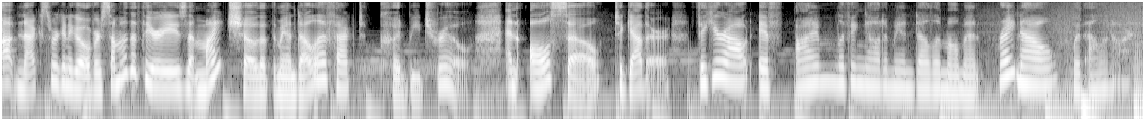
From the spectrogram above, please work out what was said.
Up next, we're going to go over some of the theories that might show that the Mandela effect could be true. And also, together, figure out if I'm living out a Mandela moment right now with Eleanor.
